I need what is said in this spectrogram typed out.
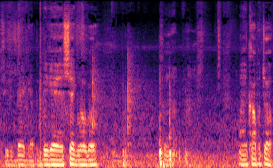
See the back got the big ass Shaq logo. So, man, copper drop.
